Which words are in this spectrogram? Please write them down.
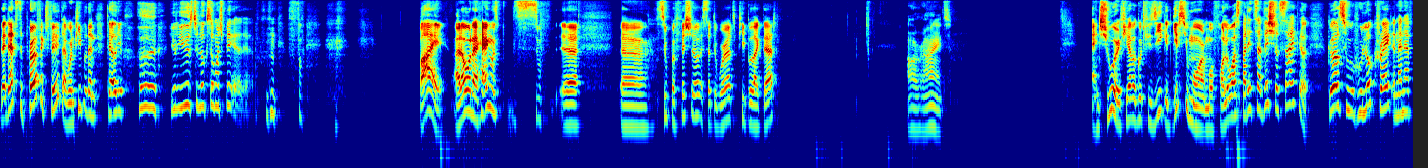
That, that's the perfect filter when people then tell you, oh, you used to look so much bigger. Bye. I don't want to hang with. Uh, uh, superficial. Is that the word? People like that. All right. And sure, if you have a good physique, it gives you more more followers, but it's a vicious cycle. Girls who, who look great and then have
